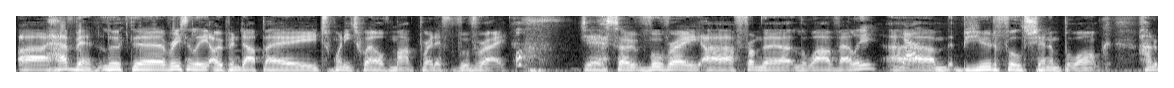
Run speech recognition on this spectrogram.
I have been. Look, the recently opened up a 2012 Marc Brédif Vouvray. Oh. Yeah, so Vouvray uh, from the Loire Valley. Um, Beautiful Chenin Blanc, 100%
